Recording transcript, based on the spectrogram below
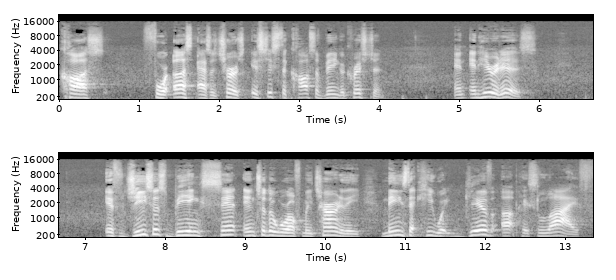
cost for us as a church, it's just the cost of being a Christian. And, and here it is if Jesus being sent into the world from eternity means that he would give up his life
